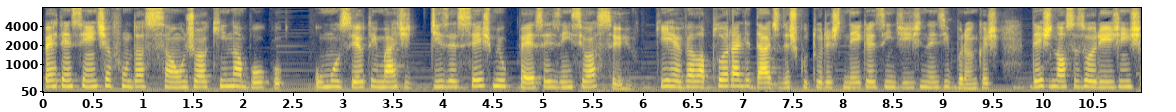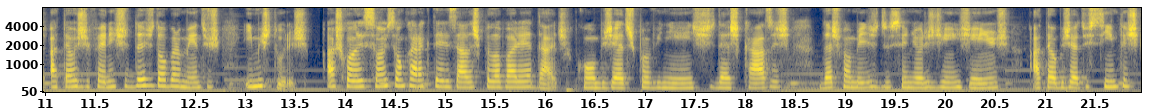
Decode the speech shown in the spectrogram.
Pertencente à Fundação Joaquim Nabuco, o museu tem mais de 16 mil peças em seu acervo que revela a pluralidade das culturas negras, indígenas e brancas, desde nossas origens até os diferentes desdobramentos e misturas. As coleções são caracterizadas pela variedade, com objetos provenientes das casas das famílias dos senhores de engenhos até objetos simples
